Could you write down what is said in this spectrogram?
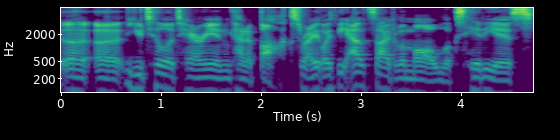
uh, uh, utilitarian kind of box, right? Like the outside of a mall looks hideous.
